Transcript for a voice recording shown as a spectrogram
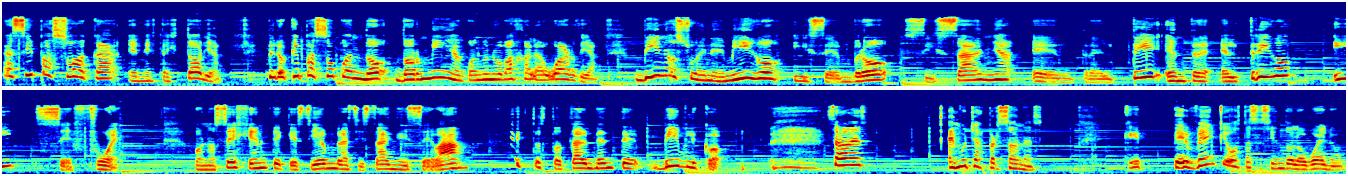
Así pasó acá en esta historia. Pero ¿qué pasó cuando dormían, cuando uno baja la guardia? Vino su enemigo y sembró cizaña entre el, entre el trigo y se fue. Conoce gente que siembra cizaña y se va. Esto es totalmente bíblico. ¿Sabes? Hay muchas personas que te ven que vos estás haciendo lo bueno,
